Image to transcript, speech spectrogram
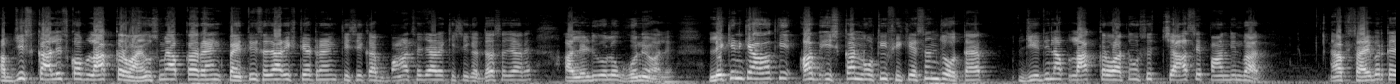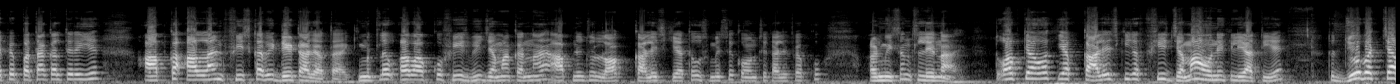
अब जिस कॉलेज को आप लॉक करवाएँ, उसमें आपका रैंक पैंतीस हज़ार स्टेट रैंक किसी का पाँच हज़ार है, किसी का दस हज़ार है। ऑलरेडी वो लोग होने वाले लेकिन क्या हुआ कि अब इसका नोटिफिकेशन जो होता है जिस दिन आप लॉक करवाते हैं उससे चार से पाँच दिन बाद आप साइबर कैफ पता करते रहिए, आपका ऑनलाइन फ़ीस का भी डेट आ जाता है। कि मतलब अब आपको फ़ीस भी जमा करना है। आपने जो लॉक कॉलेज किया था, उसमें से कौन से कॉलेज पे आपको एडमिशन लेना है? तो अब क्या होगा कि अब कॉलेज की जब फ़ीस जमा होने के लिए आती है तो जो बच्चा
